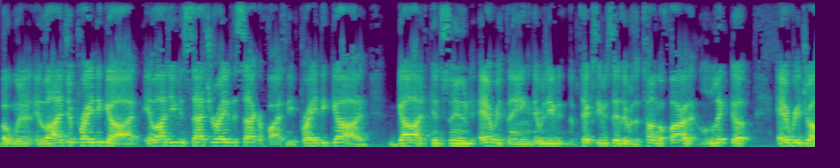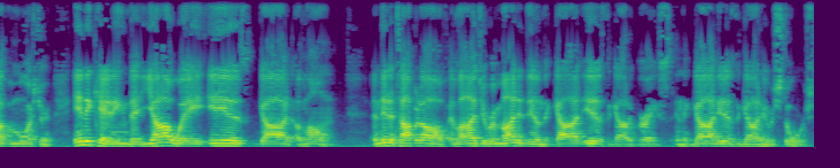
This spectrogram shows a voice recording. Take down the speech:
But when Elijah prayed to God, Elijah even saturated the sacrifice and he prayed to God. God consumed everything. There was even, the text even says there was a tongue of fire that licked up every drop of moisture, indicating that Yahweh is God alone. And then to top it off, Elijah reminded them that God is the God of grace and that God is the God who restores.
